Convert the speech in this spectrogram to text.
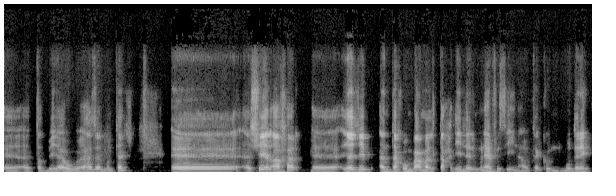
آه، التطبيق أو هذا المنتج؟ آه، الشيء الآخر آه، يجب أن تقوم بعمل تحليل للمنافسين أو تكون مدرك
